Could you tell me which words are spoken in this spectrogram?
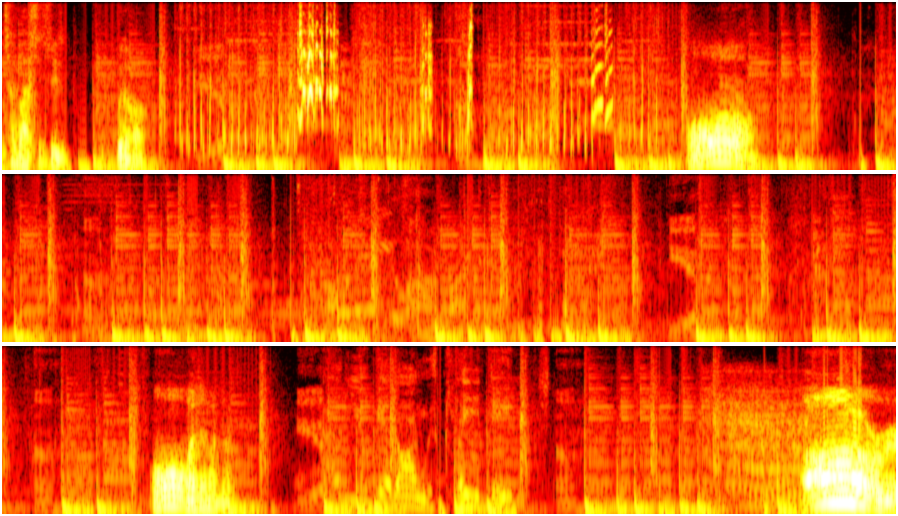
차 마실 수 있, 있고요. 오. 오, 맞아, 맞아. How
